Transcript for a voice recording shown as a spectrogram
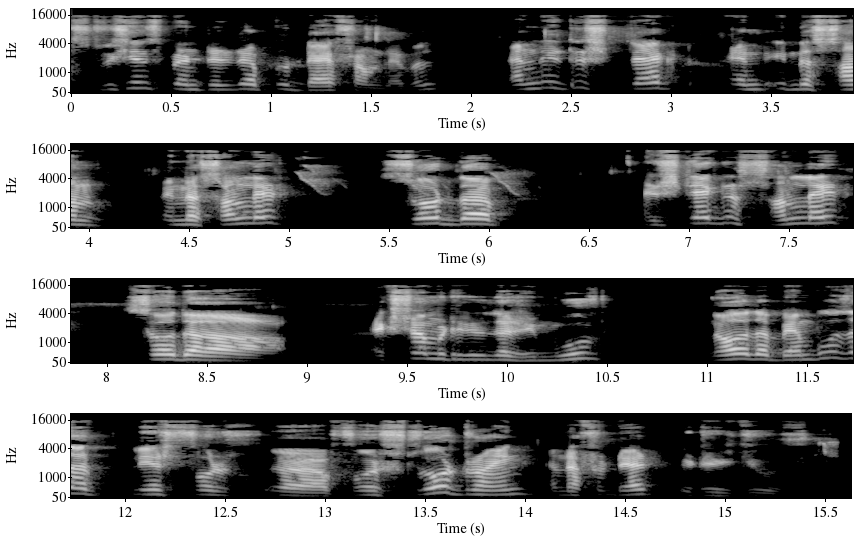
solution is penetrated up to diaphragm level and it is stacked and in the sun in the sunlight. So the it's taken sunlight so the extra materials are removed. Now the bamboos are placed for uh, for slow drying and after that it is used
